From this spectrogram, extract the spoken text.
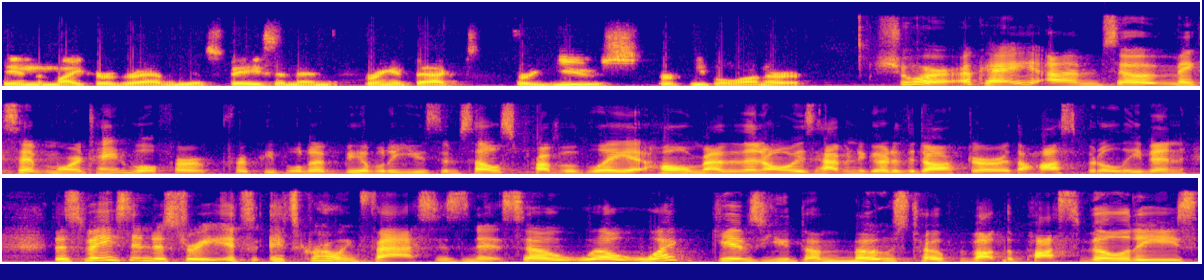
in the microgravity of space and then bring it back for use for people on Earth. Sure. Okay. Um, so it makes it more attainable for, for people to be able to use themselves probably at home rather than always having to go to the doctor or the hospital even. The space industry, it's, it's growing fast, isn't it? So, Will, what gives you the most hope about the possibilities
